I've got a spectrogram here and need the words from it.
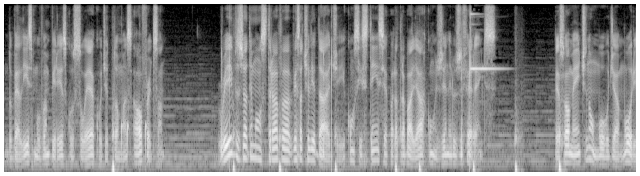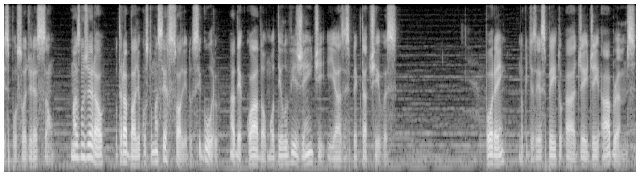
do belíssimo vampiresco sueco de Thomas Alfredson. Reeves já demonstrava versatilidade e consistência para trabalhar com gêneros diferentes. Pessoalmente, não morro de amores por sua direção, mas no geral, o trabalho costuma ser sólido, seguro, adequado ao modelo vigente e às expectativas. Porém, no que diz respeito a J.J. Abrams,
